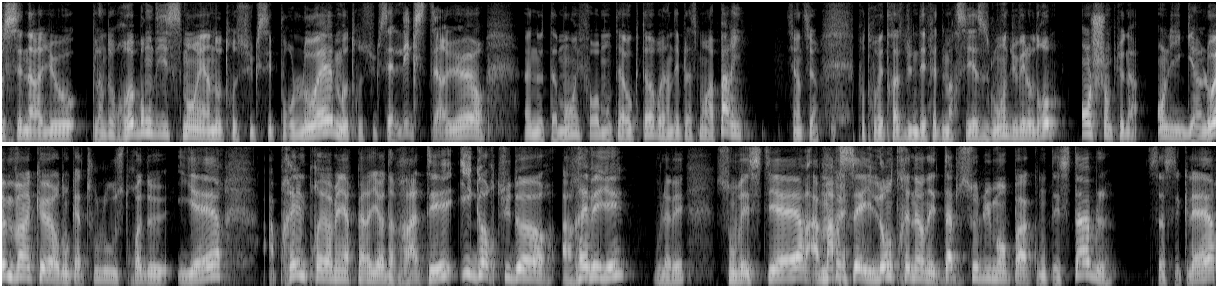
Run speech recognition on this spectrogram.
scénario plein de rebondissements et un autre succès pour l'OM, autre succès à l'extérieur euh, notamment. Il faut remonter à octobre et un déplacement à Paris. Tiens, tiens, pour trouver trace d'une défaite marseillaise loin du vélodrome en championnat, en Ligue 1. L'OM vainqueur donc à Toulouse 3-2 hier. Après une première période ratée, Igor Tudor a réveillé, vous l'avez, son vestiaire. À Marseille, l'entraîneur n'est absolument pas contestable ça c'est clair.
